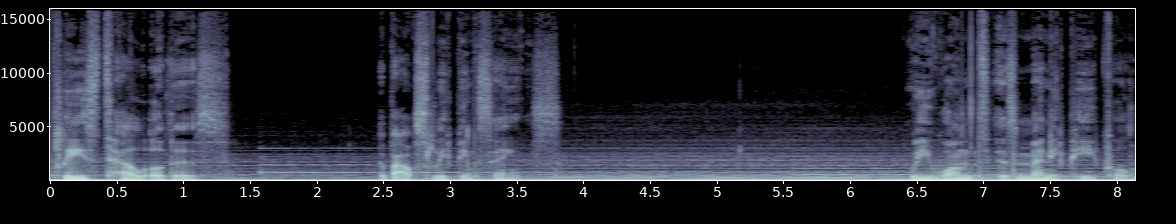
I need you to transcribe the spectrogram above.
please tell others about Sleeping Saints. We want as many people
